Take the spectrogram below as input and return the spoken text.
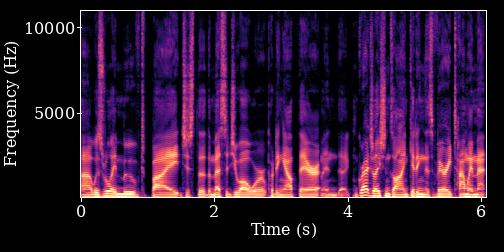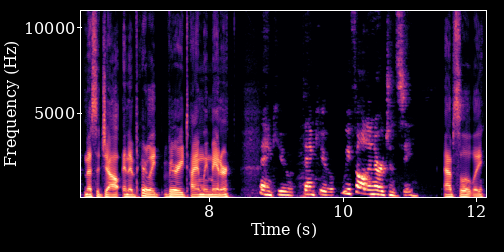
I uh, was really moved by just the, the message you all were putting out there. And uh, congratulations on getting this very timely ma- message out in a very, very timely manner. Thank you. Thank you. We felt an urgency. Absolutely.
